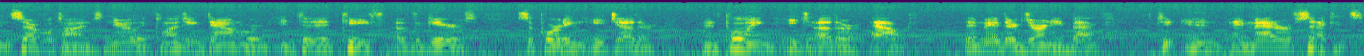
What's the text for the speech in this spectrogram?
and several times nearly plunging downward into the teeth of the gears, supporting each other and pulling each other out, they made their journey back to in a matter of seconds,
